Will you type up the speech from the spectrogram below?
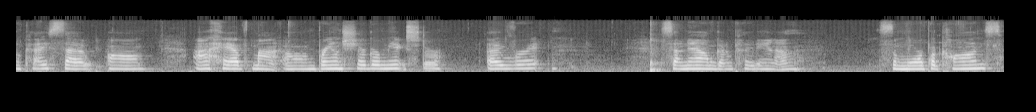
Okay, so um, I have my um, brown sugar mixture over it. So now I'm going to put in a, some more pecans.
